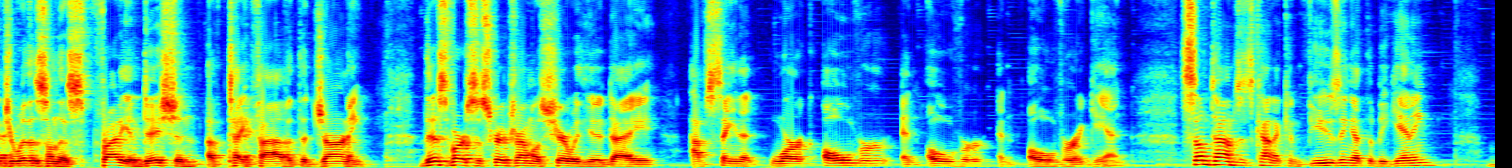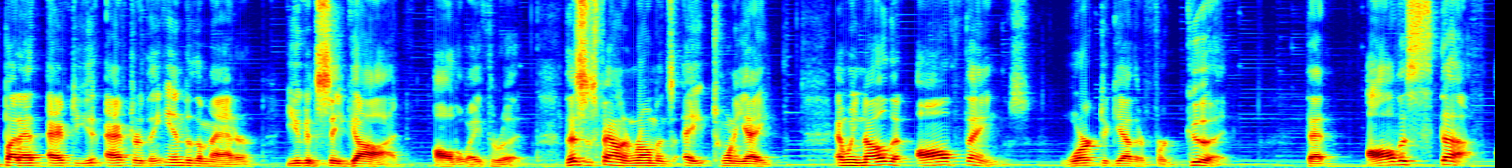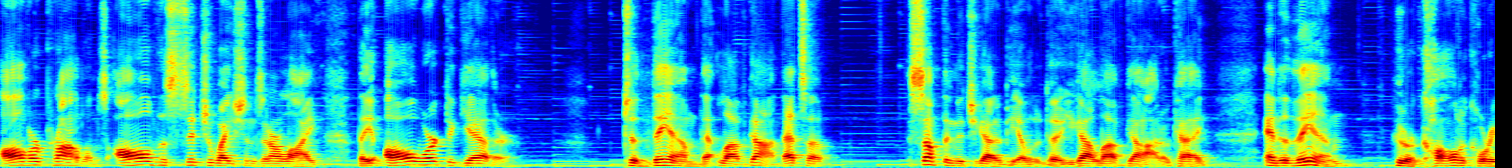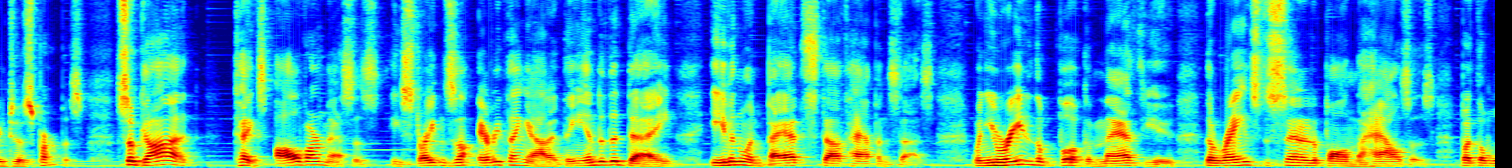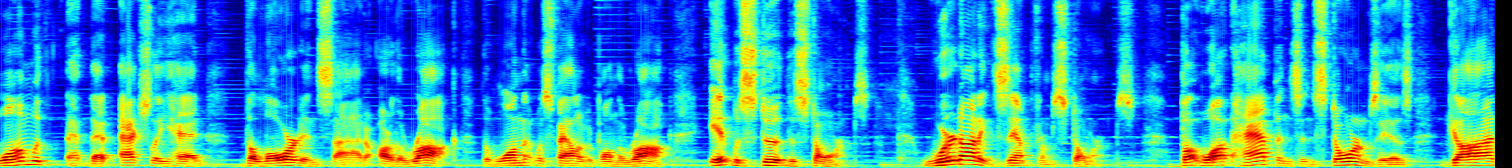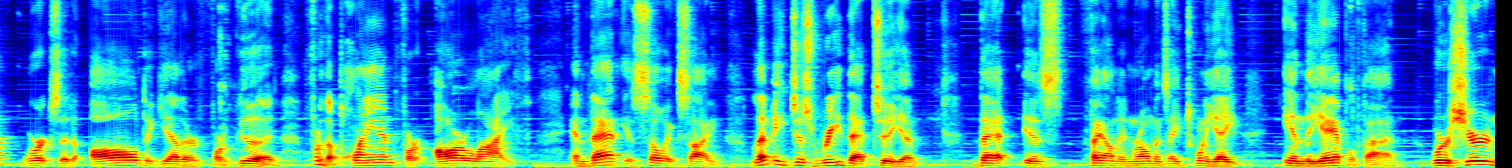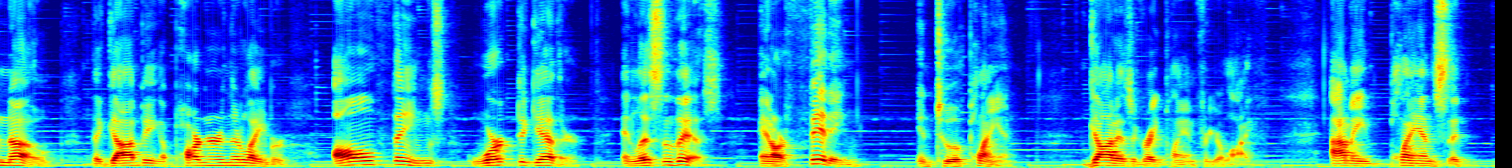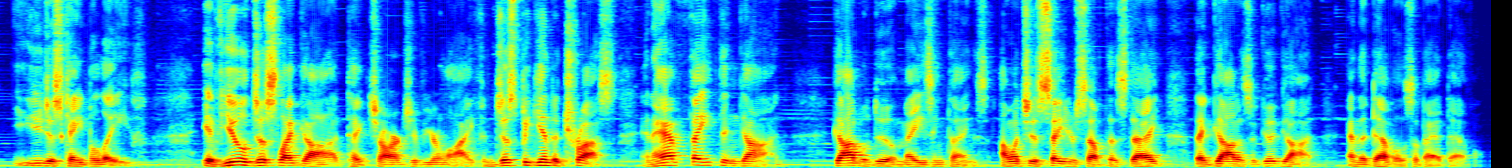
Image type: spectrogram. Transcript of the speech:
glad you're with us on this Friday edition of Take Five at the Journey. This verse of scripture I'm going to share with you today, I've seen it work over and over and over again. Sometimes it's kind of confusing at the beginning, but at, after you, after the end of the matter, you can see God all the way through it. This is found in Romans 8 28. And we know that all things work together for good, that all the stuff, all of our problems, all the situations in our life, they all work together to them that love God. That's a something that you got to be able to do. You got to love God, okay? And to them who are called according to his purpose. So God takes all of our messes, he straightens everything out at the end of the day, even when bad stuff happens to us. When you read the book of Matthew, the rains descended upon the houses, but the one with that actually had the Lord inside, or the rock, the one that was founded upon the rock, it withstood the storms. We're not exempt from storms. But what happens in storms is God works it all together for good, for the plan for our life. And that is so exciting. Let me just read that to you that is found in Romans 8:28 in the amplified. We're sure to know that God being a partner in their labor, all things work together and listen to this and are fitting into a plan. God has a great plan for your life. I mean, plans that you just can't believe. If you'll just let God take charge of your life and just begin to trust and have faith in God, God will do amazing things. I want you to say to yourself this day that God is a good God and the devil is a bad devil.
